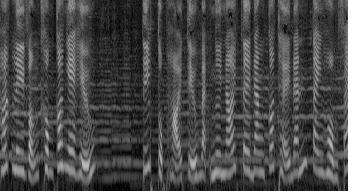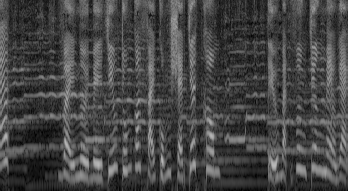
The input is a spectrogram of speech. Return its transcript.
Hoác Ly vẫn không có nghe hiểu. Tiếp tục hỏi tiểu bạch ngươi nói tê đăng có thể đánh tan hồn phát Vậy người bị chiếu trúng có phải cũng sẽ chết không? Tiểu bạch vương chân mèo gạt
